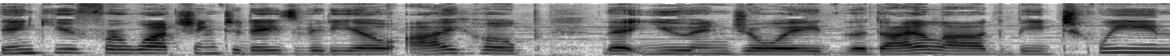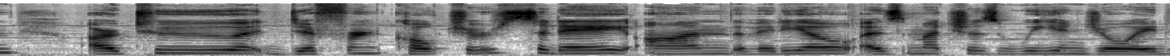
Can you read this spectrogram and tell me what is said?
Thank you for watching today's video. I hope that you enjoyed the dialogue between our two different cultures today on the video as much as we enjoyed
